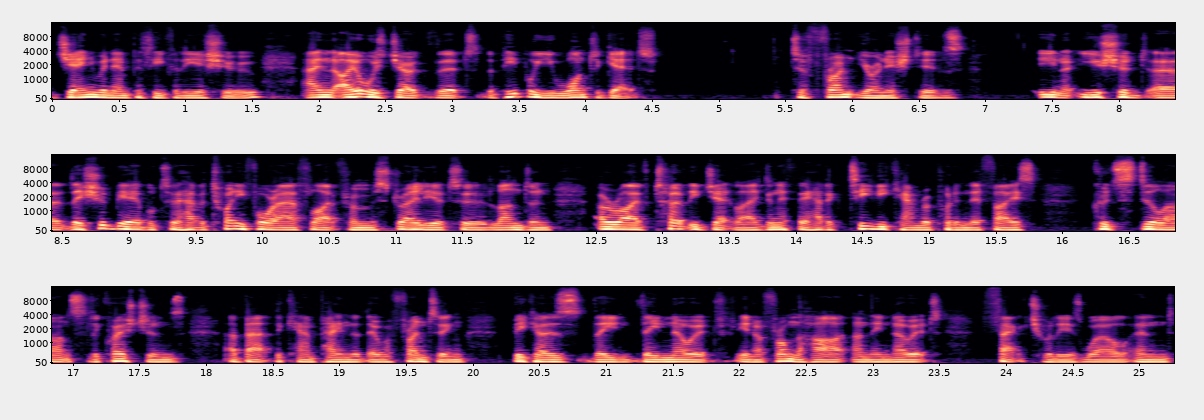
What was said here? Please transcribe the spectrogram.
genuine empathy for the issue, and I always joke that the people you want to get to front your initiatives. You know, you should. Uh, they should be able to have a 24-hour flight from Australia to London, arrive totally jet lagged, and if they had a TV camera put in their face, could still answer the questions about the campaign that they were fronting because they they know it you know from the heart and they know it factually as well. And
